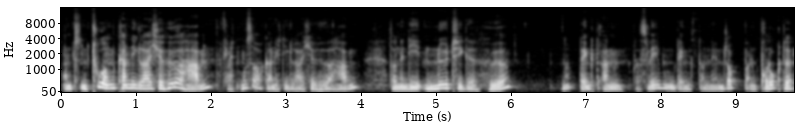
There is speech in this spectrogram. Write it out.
Und ein Turm kann die gleiche Höhe haben, vielleicht muss er auch gar nicht die gleiche Höhe haben, sondern die nötige Höhe. Ne? Denkt an das Leben, denkt an den Job, an Produkte,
